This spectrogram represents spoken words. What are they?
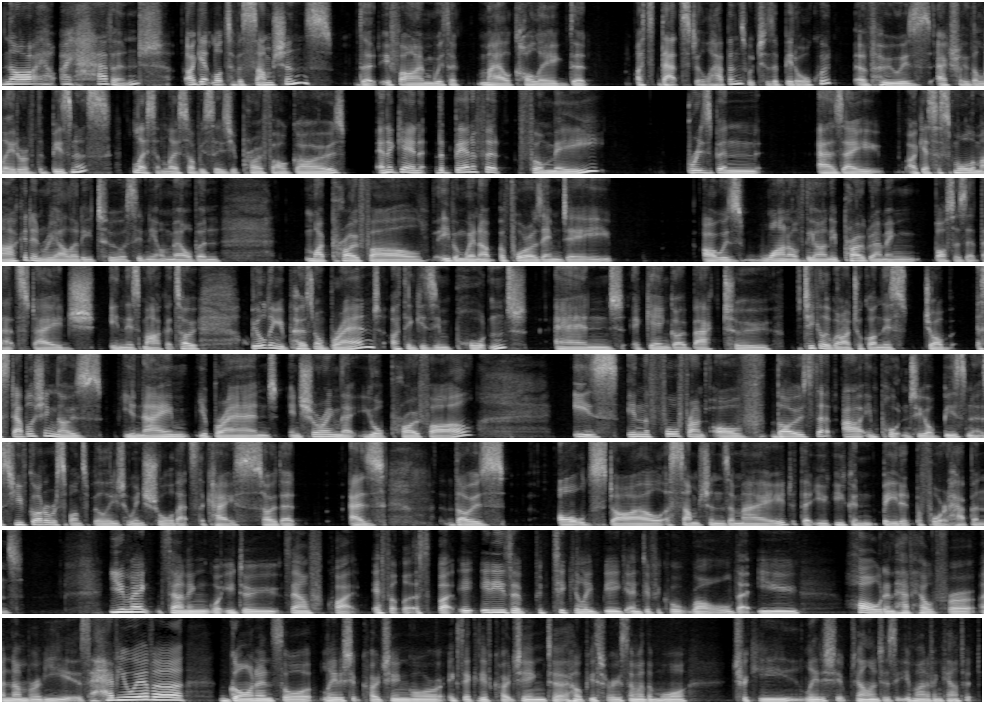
No, I, I haven't. I get lots of assumptions that if I'm with a male colleague that that still happens, which is a bit awkward, of who is actually the leader of the business. Less and less, obviously, as your profile goes. And again, the benefit for me, Brisbane as a, I guess, a smaller market in reality to a Sydney or Melbourne, my profile, even when up before I was MD, I was one of the only programming bosses at that stage in this market. So, building your personal brand, I think, is important. And again, go back to particularly when I took on this job, establishing those your name, your brand, ensuring that your profile is in the forefront of those that are important to your business. You've got a responsibility to ensure that's the case so that as those old style assumptions are made that you, you can beat it before it happens. You make sounding what you do sound quite effortless, but it, it is a particularly big and difficult role that you hold and have held for a number of years. Have you ever gone and sought leadership coaching or executive coaching to help you through some of the more tricky leadership challenges that you might have encountered?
